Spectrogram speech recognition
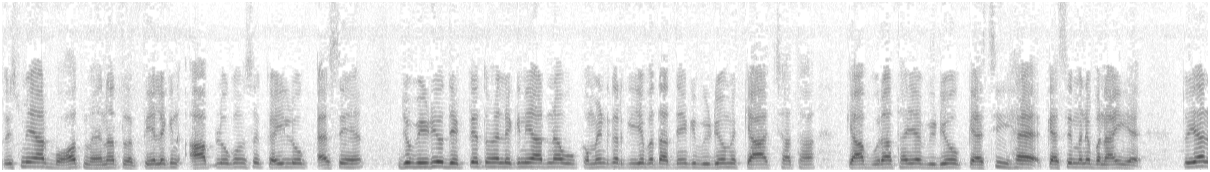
तो इसमें यार बहुत मेहनत लगती है। लेकिन आप लोगों से कई लोग ऐसे हैं जो वीडियो देखते तो हैं, लेकिन यार ना वो कमेंट करके ये बताते हैं कि वीडियो में क्या अच्छा था, क्या बुरा था, या वीडियो कैसी है, कैसे मैंने बनाई है। तो यार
